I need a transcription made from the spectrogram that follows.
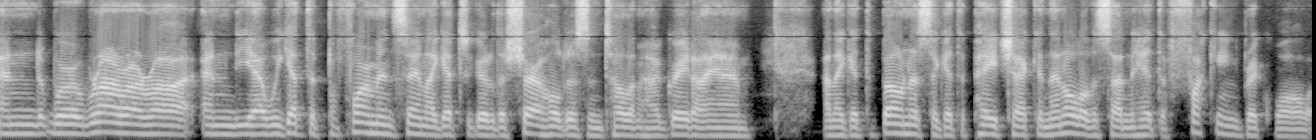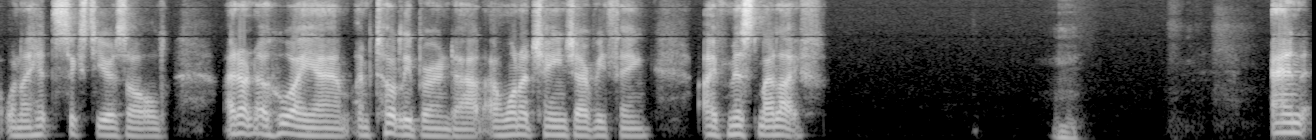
and we're rah rah rah and yeah we get the performance in. I get to go to the shareholders and tell them how great i am and i get the bonus i get the paycheck and then all of a sudden i hit the fucking brick wall. When i hit 60 years old i don't know who i am. I'm totally burned out. I want to change everything. I've missed my life. Mm. and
